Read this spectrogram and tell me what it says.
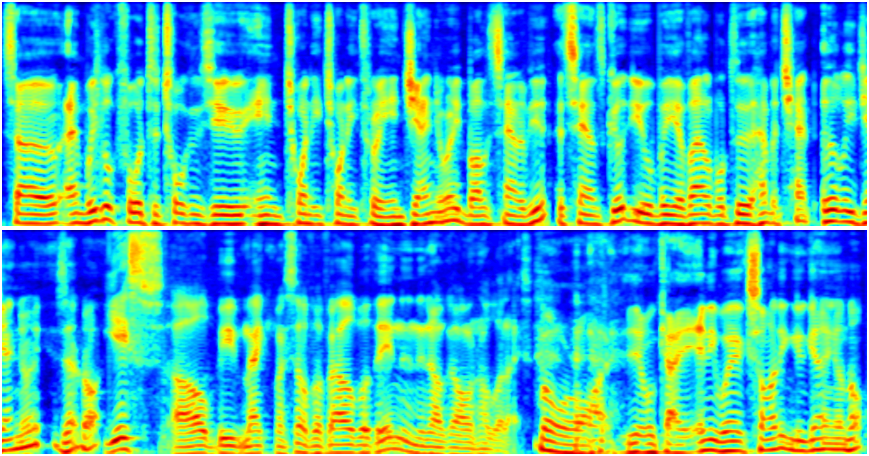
So, and we look forward to talking to you in 2023 in January by the sound of you. It sounds good. You'll be available to have a chat early January, is that right? Yes, I'll be make myself available then, and then I'll go on holidays. All right. Yeah, okay. Anywhere exciting you're going or not?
